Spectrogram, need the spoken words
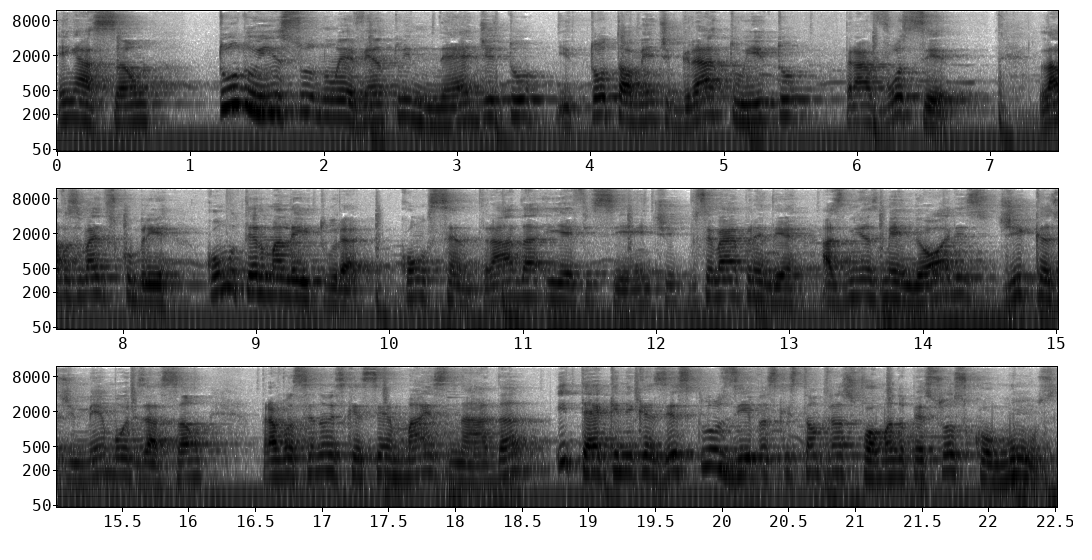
em ação tudo isso num evento inédito e totalmente gratuito para você. Lá você vai descobrir como ter uma leitura concentrada e eficiente. Você vai aprender as minhas melhores dicas de memorização para você não esquecer mais nada e técnicas exclusivas que estão transformando pessoas comuns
